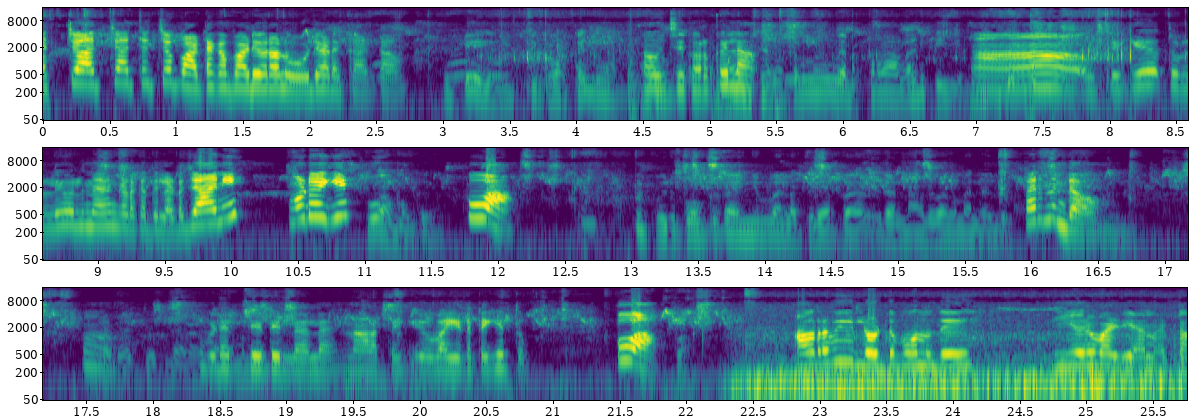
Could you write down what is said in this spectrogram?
അച്ചോ അച്ചോ അച്ചോ പാട്ടൊക്കെ പാടി ഒരാൾ ഓടി അടക്കാട്ടോ കേട്ടോ ആ ഉച്ചയ്ക്ക് ഉറക്കില്ല ആ ഉച്ചയ്ക്ക് തുള്ളി പോലും നേരം കിടക്കത്തില്ല കേട്ടോ ജാനി ഇങ്ങോട്ട് പോയിക്ക്. നമുക്ക്. പോവാ. ഒരു പോക്ക് കഴിഞ്ഞ് വെള്ളത്തിൽ രണ്ടാമത് വെള്ളം വരുന്നുണ്ടോ? ഇവിടെ എത്തിയിട്ടില്ല. അല്ലേ? നാളത്തേക്ക് വൈകിട്ടത്തേക്ക് എത്തും. പോവാ. അവരുടെ വീട്ടിലോട്ട് പോകുന്നത് ഈ ഒരു വഴിയാണ് കേട്ടോ.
